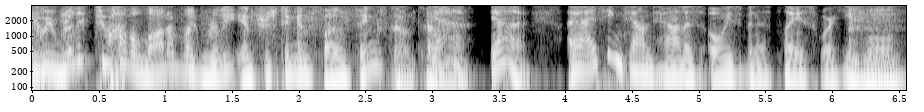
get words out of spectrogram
yeah, we really do have a lot of like really interesting and fun things downtown. Yeah, yeah. I, I think downtown has always been a place where people Mm-hmm.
